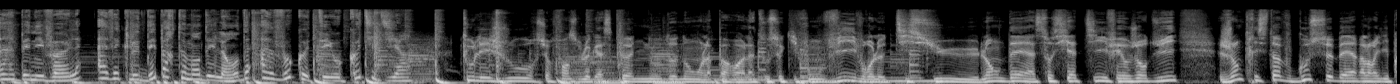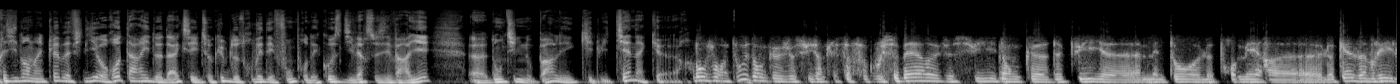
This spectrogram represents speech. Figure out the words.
un bénévole avec le département des Landes à vos côtés au quotidien. Tous les jours sur France Bleu Gascogne, nous donnons la parole à tous ceux qui font vivre le tissu landais associatif. Et aujourd'hui, Jean-Christophe Goussebert. Alors, il est président d'un club affilié au Rotary de Dax et il s'occupe de trouver des fonds pour des causes diverses et variées euh, dont il nous parle et qui lui tiennent à cœur. Bonjour à tous. Donc, je suis Jean-Christophe Goussebert. Je suis donc euh, depuis euh, bientôt le premier, euh, le 15 avril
